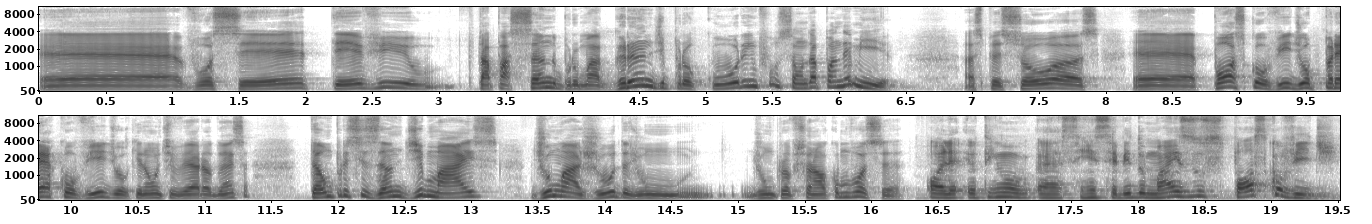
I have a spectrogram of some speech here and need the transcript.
é, você teve, está passando por uma grande procura em função da pandemia as pessoas é, pós-Covid ou pré-Covid, ou que não tiveram a doença, estão precisando demais de uma ajuda de um, de um profissional como você. Olha, eu tenho é, assim, recebido mais os pós-Covid,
